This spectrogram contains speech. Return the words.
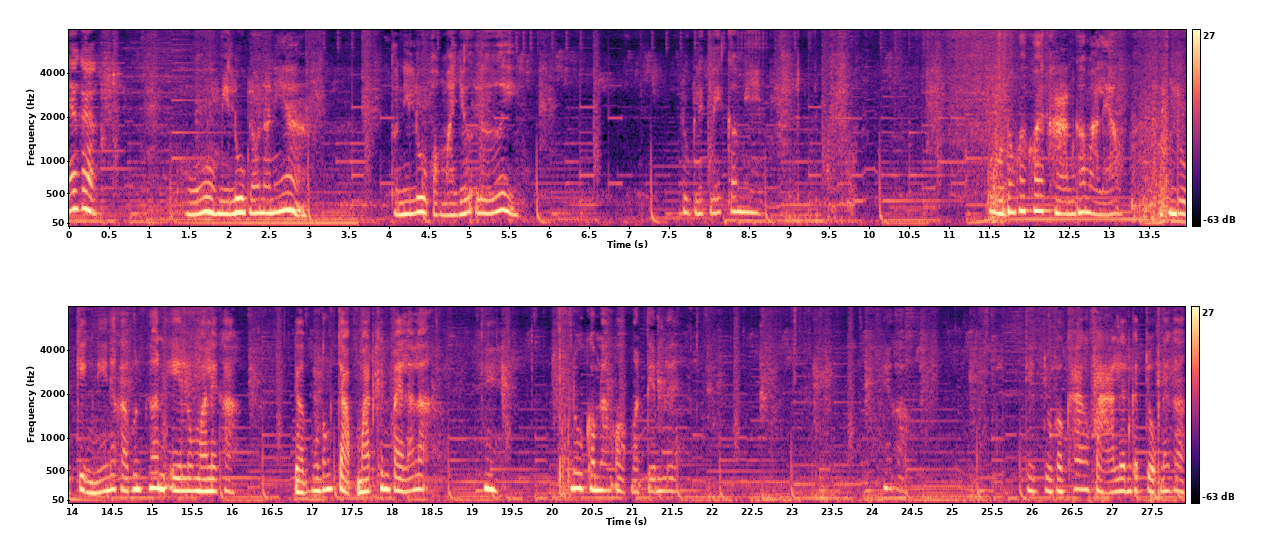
เนี่ยค่ะ โอ้ มีลูกแล้วนะเนี่ย ตอนนี้ลูกออกมาเยอะเลย ลูกเล็กๆก็มี โอ้ต้องค่อยๆคานเข้ามาแล้ว คุณดูกิ่งนี้นะคะเพื่อนๆเอ็นลงมาเลยค่ะ เดี๋ยวปุงต้องจับมัดขึ้นไปแล้วล่ะ นี่ลูกกำลังออกมาเต็มเลย นี่ค่ะ ติดอยู่กับข้างฝาเรือนกระจกเนี่ยค่ะ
